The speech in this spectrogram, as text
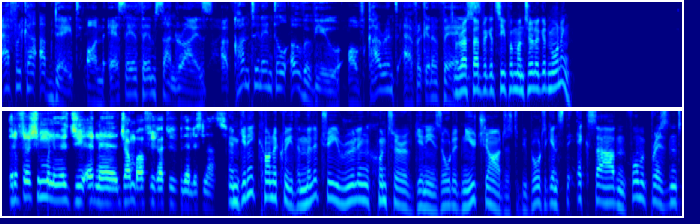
Africa Update on SAFM Sunrise, a continental overview of current African affairs. Russ Advocate Sipho Mantula, good morning. Refreshing morning, SG, and uh, Jambo Africa to the listeners. In Guinea Conakry, the military ruling junta of Guinea has ordered new charges to be brought against the exiled and former president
